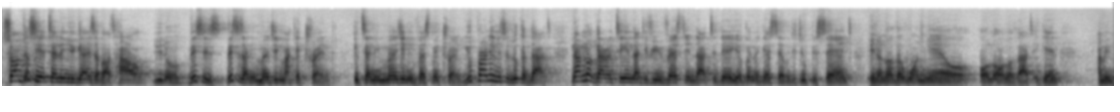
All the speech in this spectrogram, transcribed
So I'm just here telling you guys about how, you know, this is, this is an emerging market trend. It's an emerging investment trend. You probably need to look at that. Now, I'm not guaranteeing that if you invest in that today, you're going to get 72% in another one year or, or all of that again. I mean,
